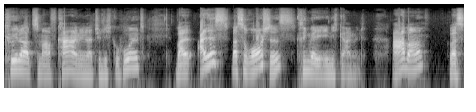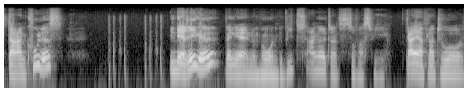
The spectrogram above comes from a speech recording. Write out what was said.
Köder zum AFK natürlich geholt, weil alles, was orange ist, kriegen wir ja eh nicht geangelt. Aber was daran cool ist, in der Regel, wenn ihr in einem hohen Gebiet angelt, als sowas wie Geierplateau,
